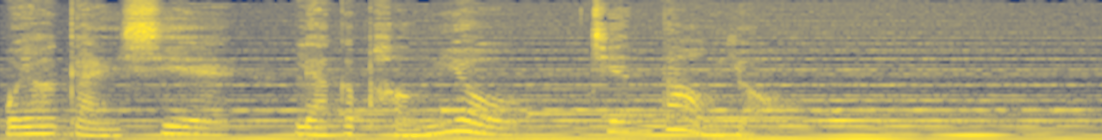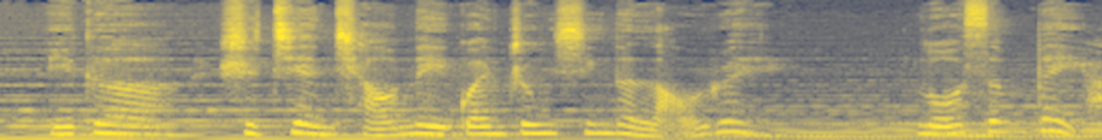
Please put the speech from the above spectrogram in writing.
我要感谢两个朋友兼道友，一个是剑桥内观中心的劳瑞·罗森贝尔。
